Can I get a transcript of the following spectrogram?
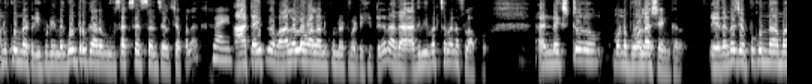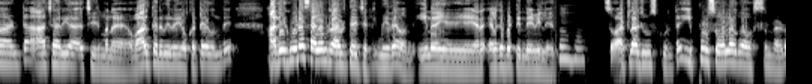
అనుకున్నట్టు ఇప్పుడు నిన్న గుంటూరు గారం సక్సెస్ అని చెప్పాలా? ఆ టైప్గా వాళ్ళలో వాళ్ళు అనుకున్నటువంటి హిట్ కానీ అది అది విభత్సమైన ఫ్లాప్. అండ్ నెక్స్ట్ మన బోలా శంకర్. ఏదన్నా చెప్పుకుందామా అంటే ఆచార్య మన వాల్తెర వీరయ్య ఒకటే ఉంది. అది కూడా సగం రవితేజ మీదే ఉంది. ఈయన ఎలగబెట్టింది ఏమీ లేదు. సో అట్లా చూసుకుంటే ఇప్పుడు సోలోగా వస్తున్నాడు.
